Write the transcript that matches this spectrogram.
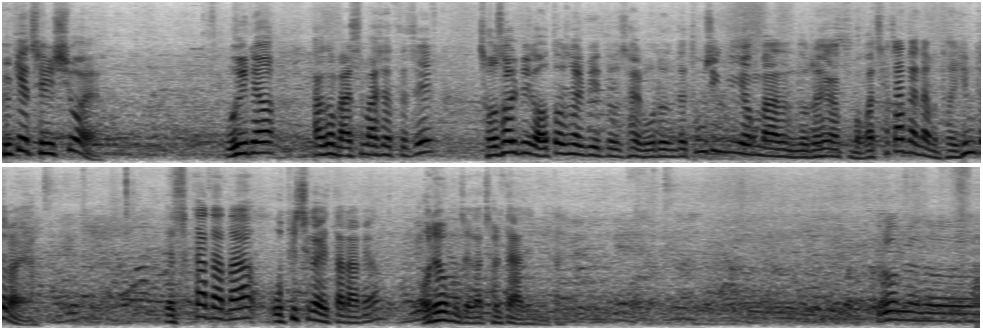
그게 제일 쉬워요. 오히려 방금 말씀하셨듯이 저 설비가 어떤 설비도 잘 모르는데 통신 규격만으로 해갖고 뭔가 찾아내려면 더 힘들어요. 근데 스카다나 오피스가 있다라면 어려운 문제가 절대 아닙니다. 그러면은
